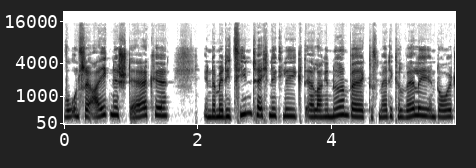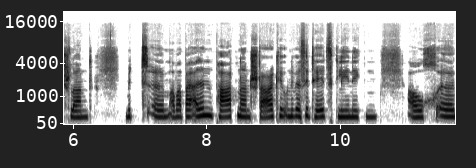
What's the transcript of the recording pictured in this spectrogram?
wo unsere eigene Stärke in der Medizintechnik liegt, Erlangen-Nürnberg, das Medical Valley in Deutschland, mit ähm, aber bei allen Partnern starke Universitätskliniken, auch äh,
